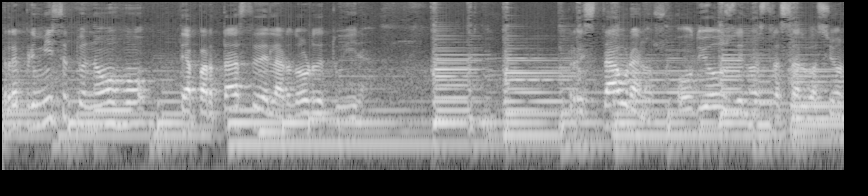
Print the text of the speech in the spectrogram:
Reprimiste tu enojo, te apartaste del ardor de tu ira. Restauranos, oh Dios de nuestra salvación,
